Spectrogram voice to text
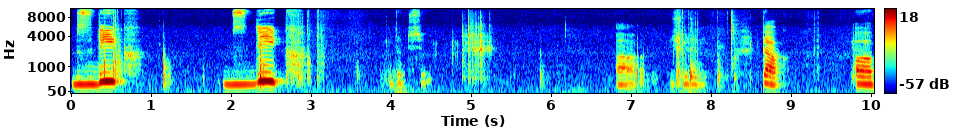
Бздик. Бздик. Вот это все. А, еще один. Так. А,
